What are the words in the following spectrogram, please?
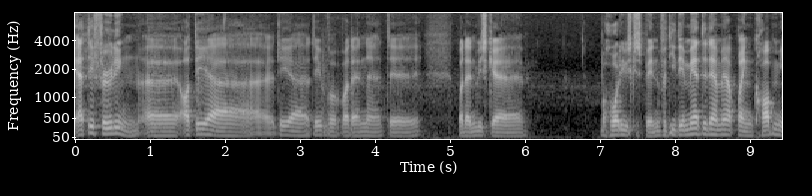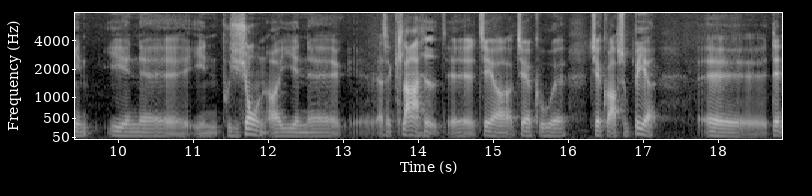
Ja, det er følingen, øh, og det er, det er, det er hvordan, at, øh, hvordan vi skal... Hvor hurtigt vi skal spænde, fordi det er mere det der med at bringe kroppen i en, i en, øh, i en position og i en øh, altså klarhed øh, til, at, til, at kunne, øh, til at kunne absorbere øh, den,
